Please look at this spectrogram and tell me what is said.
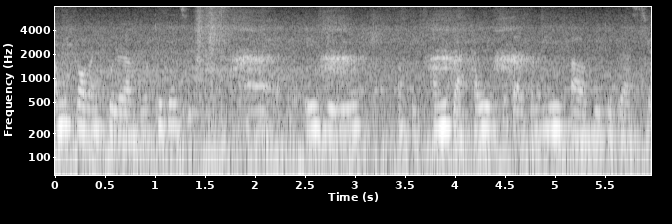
আমি কমেন্ট করে রাখব, ঠিক আছে? এই ভিডিও ওকে আমি দেখাই একটু, তারপর আমি ভিডিওতে আসছি।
